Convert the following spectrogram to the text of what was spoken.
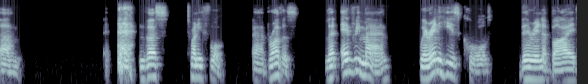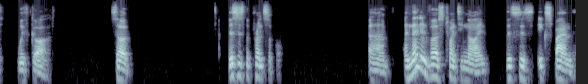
Um, in verse 24, uh, brothers, let every man, wherein he is called, therein abide with God. So, this is the principle. Um, and then in verse 29, this is expanded.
